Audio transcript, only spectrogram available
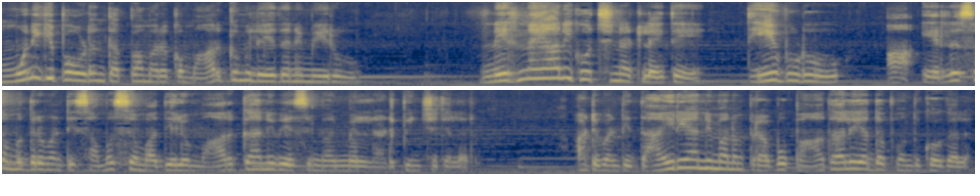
మునిగిపోవడం తప్ప మరొక మార్గము లేదని మీరు నిర్ణయానికి వచ్చినట్లయితే దేవుడు ఆ ఎర్ర సముద్రం వంటి సమస్య మధ్యలో మార్గాన్ని వేసి మిమ్మల్ని నడిపించగలరు. అటువంటి ధైర్యాన్ని మనం ప్రభు పాదాల యొద్ద పొందుకోగలం.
